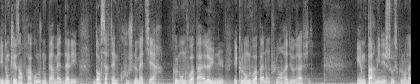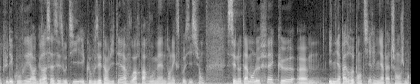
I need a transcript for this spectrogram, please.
et donc les infrarouges nous permettent d'aller dans certaines couches de matière que l'on ne voit pas à l'œil nu et que l'on ne voit pas non plus en radiographie. Et donc parmi les choses que l'on a pu découvrir grâce à ces outils et que vous êtes invité à voir par vous-même dans l'exposition, c'est notamment le fait qu'il euh, n'y a pas de repentir, il n'y a pas de changement.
